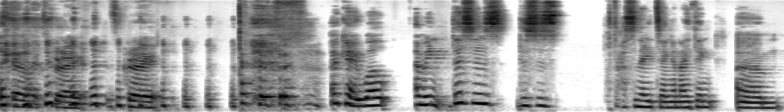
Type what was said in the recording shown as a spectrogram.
Yeah, it's great. It's great. okay, well, I mean, this is this is fascinating, and I think um,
